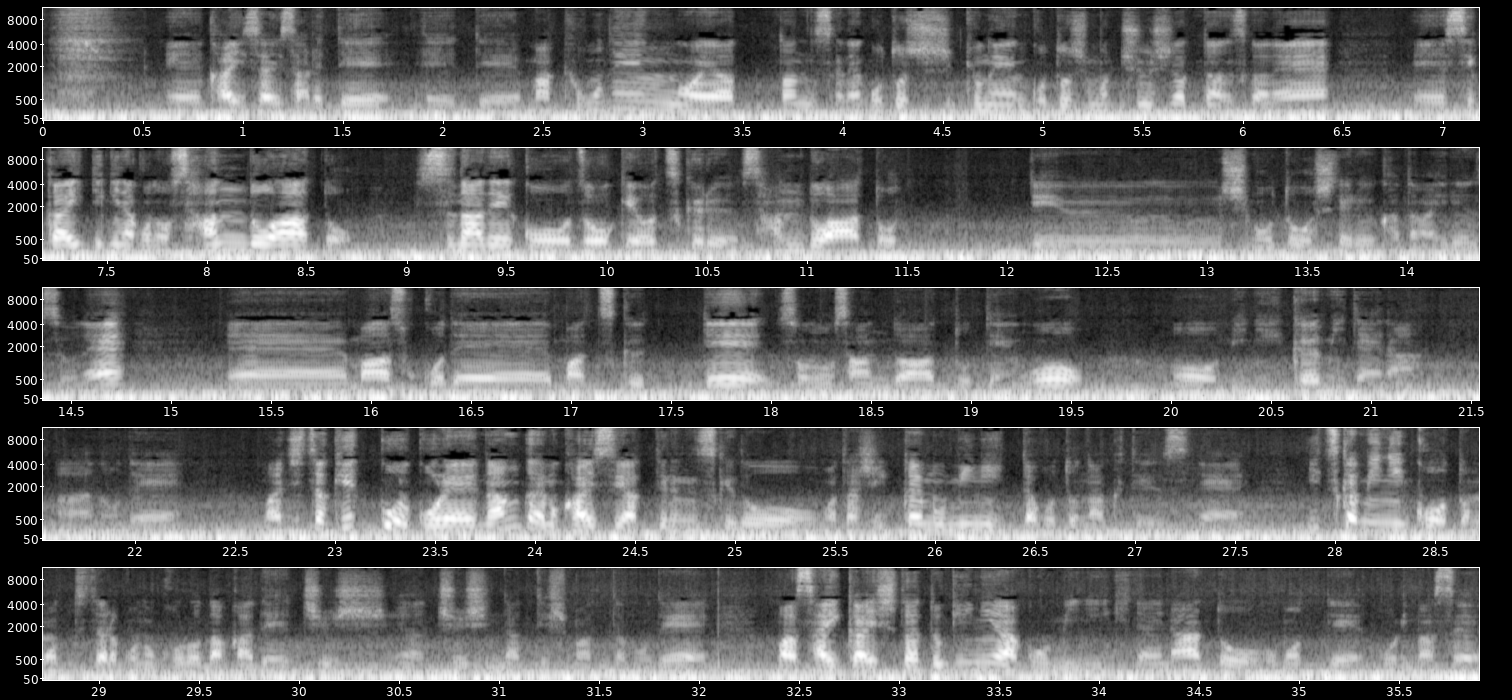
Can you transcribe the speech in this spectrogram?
えー、開催されていて、まあ、去年はやったんですかね、今年、去年、今年も中止だったんですかね、えー、世界的なこのサンドアート、砂でこう造形を作るサンドアートっていう仕事をしてる方がいるんですよね。えー、まあそこで、まあ、作って、そのサンドアート展を見に行くみたいなので、まあ、実は結構これ何回も回数やってるんですけど、私一回も見に行ったことなくてですね、いつか見に行こうと思ってたらこのコロナ禍で中止、中止になってしまったので、まあ、再開した時にはこう見に行きたいなと思っております。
